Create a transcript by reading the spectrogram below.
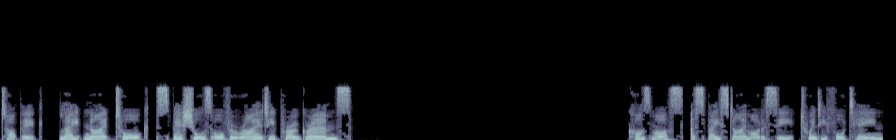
Topic: Late Night Talk, specials or variety programs Cosmos, A Spacetime Odyssey 2014.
